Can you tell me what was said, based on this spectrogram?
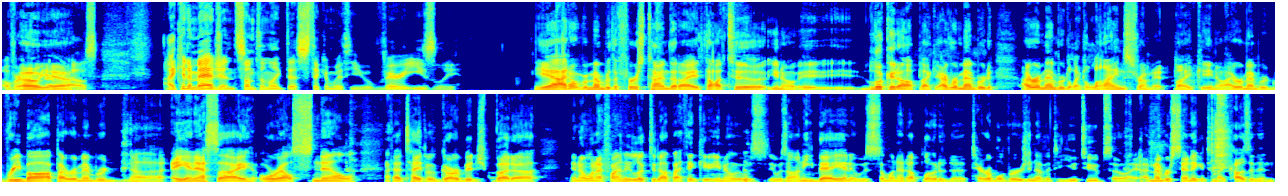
over at Oh, yeah. house. I can imagine something like this sticking with you very easily. Yeah, I don't remember the first time that I thought to, you know, eh, look it up. Like I remembered, I remembered like lines from it. Like you know, I remembered Rebop, I remembered uh, ANSI or else Snell, that type of garbage. But uh, you know when I finally looked it up, I think you know it was it was on eBay and it was someone had uploaded a terrible version of it to YouTube. So I, I remember sending it to my cousin and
